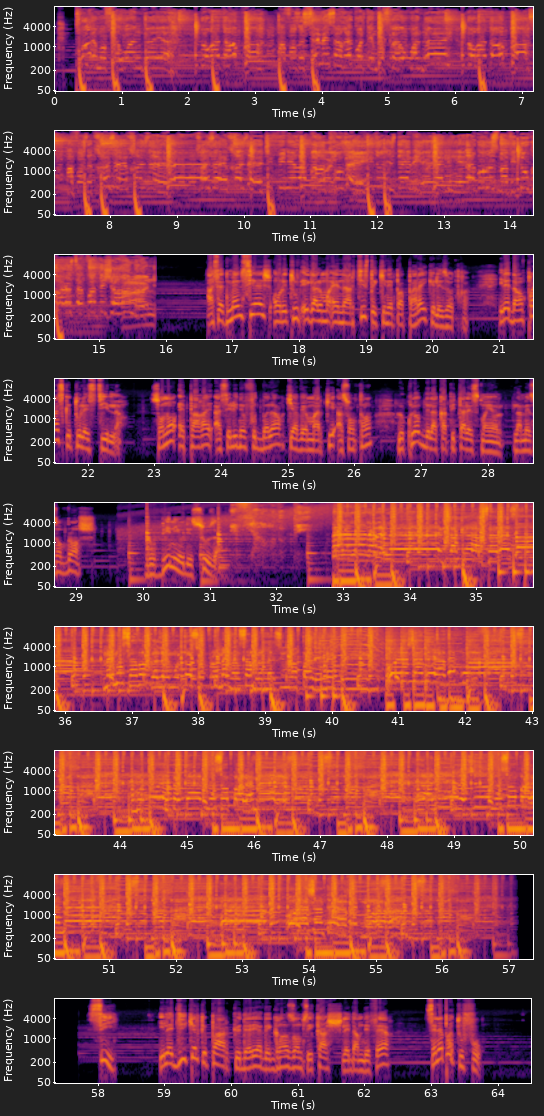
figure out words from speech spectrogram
À cette même siège, on retrouve également un artiste qui n'est pas pareil que les autres. Il est dans presque tous les styles. Son nom est pareil à celui d'un footballeur qui avait marqué à son temps le club de la capitale espagnole, la Maison Blanche, Rubinho de Souza. Avec moi. Si il est dit quelque part que derrière des grands hommes se cachent les dames de fer, ce n'est pas tout faux.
